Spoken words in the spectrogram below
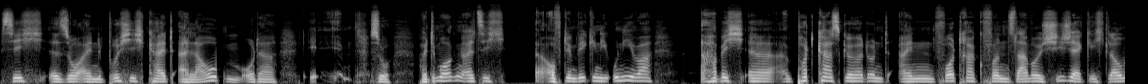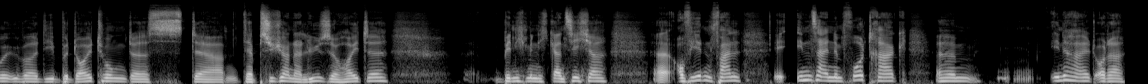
sich äh, so eine Brüchigkeit erlauben oder äh, so. Heute Morgen, als ich auf dem Weg in die Uni war, habe ich äh, einen Podcast gehört und einen Vortrag von Slavoj Žižek, ich glaube, über die Bedeutung des, der, der Psychoanalyse heute. Bin ich mir nicht ganz sicher. Äh, auf jeden Fall in seinem Vortrag ähm, Inhalt oder,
